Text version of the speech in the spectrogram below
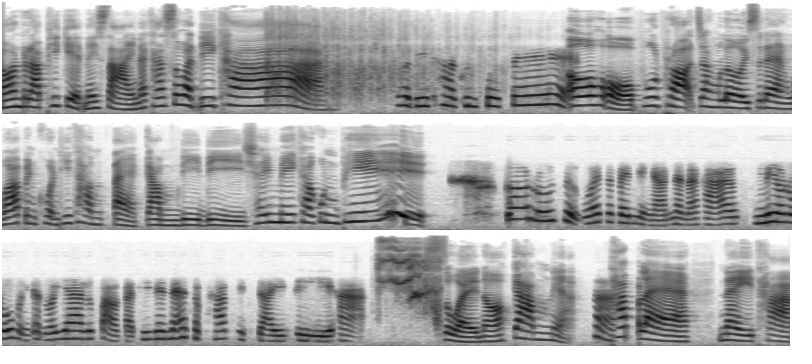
ต้อนรับพี่เกดในสายนะคะ สวัสดีค่ะ สวัสดีค่ะ คุณปูเป้โอ้โห พูดเพราะจังเลยแสดงว่าเป็นคนที่ทำแต่กรรมดีๆ ใช่ไหมคะคุณพี่ ก็รู้สึกว่าจะเป็นอย่างนั้นน่ะนะคะ ไม่รู้เหมือนกันว่าแย่หรือเปล่าแต่ที่แน่ๆสภาพจิตใจดีค่ะ สวยเนาะกรรมเนี่ยค่ะถ้าแปลในทาง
